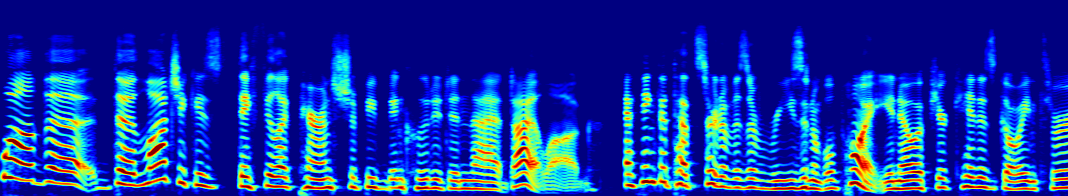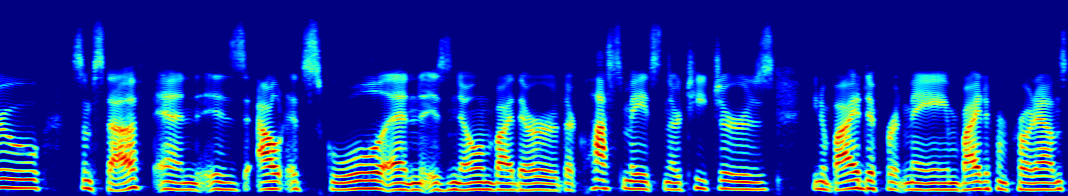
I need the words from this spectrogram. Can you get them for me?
Well, the the logic is they feel like parents should be included in that dialogue. I think that that sort of is a reasonable point. You know, if your kid is going through some stuff and is out at school and is known by their their classmates and their teachers, you know, by a different name, by different pronouns,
